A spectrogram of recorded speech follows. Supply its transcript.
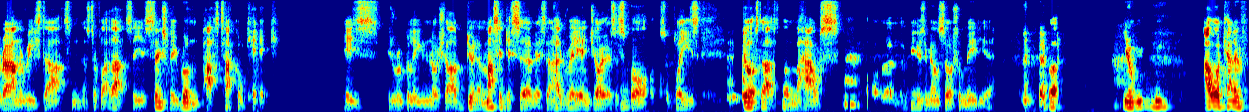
around the restarts and stuff like that. So you essentially run, pass, tackle, kick is, is rugby league in a nutshell. I'm doing a massive disservice and I'd really enjoy it as a sport. So please don't start smelling my house or um, abusing me on social media. But, you know, we, we, our kind of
